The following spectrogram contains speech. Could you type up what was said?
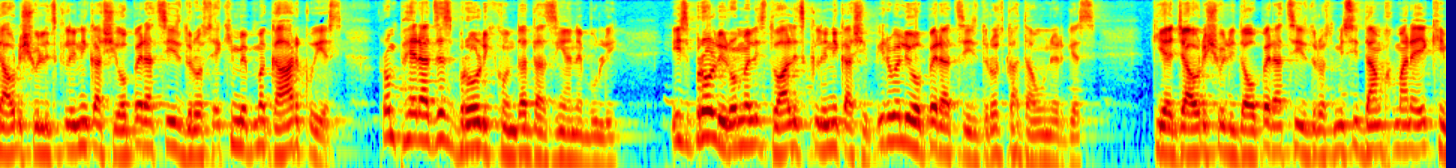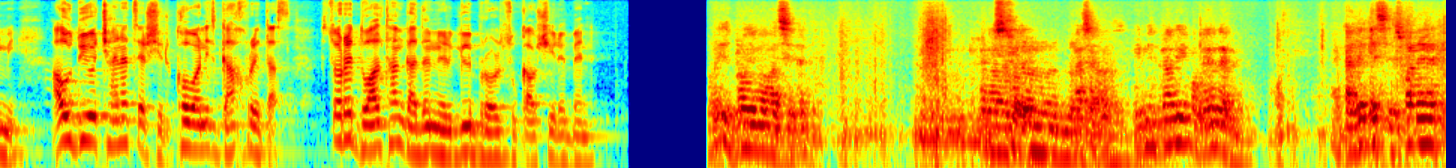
ჯავრიშვილის კლინიკაში ოპერაციის დროს ექიმებმა გაარკვიეს, რომ ფერაძეს ბროლი ჰქონდა დაზიანებული. ის ბროლი, რომელიც დვალის კლინიკაში პირველი ოპერაციის დროს გადაუნერგეს. გია ჯავრიშვილი და ოპერაციის დროს მისი დამხმარე ექიმი აუდიო ჩანაწერში რქოვანის გახვრეტას სწორედ დვალთან გადანერგილ ბროლს უკავშირებენ. ის ბროლი მოვაცილეთ. იმის ბროლი იყო მეორე. გადაკეთეს სხვა ერთი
